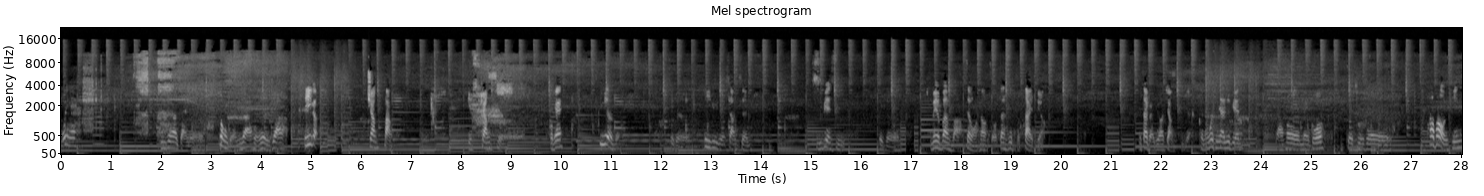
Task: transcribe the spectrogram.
所以呢，今天要讲的重点，我们再来回味一下。第一个，姜棒。也是相似，OK。第二个，这个利率的上升，即便是这个没有办法再往上走，但是不代表不代表就要降息了，可能会停在这边。然后美国就是会泡泡已经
